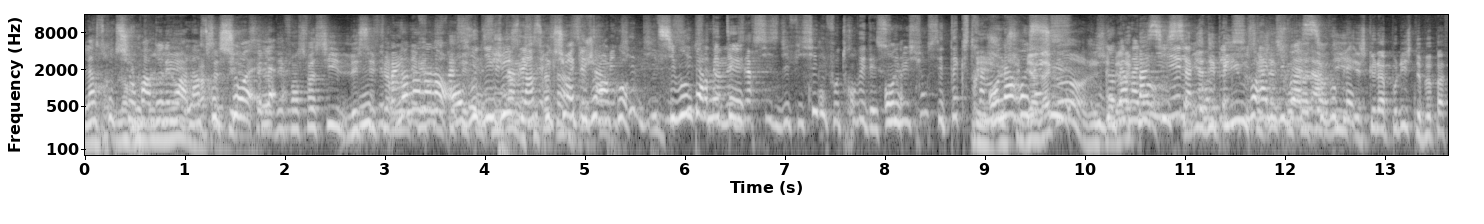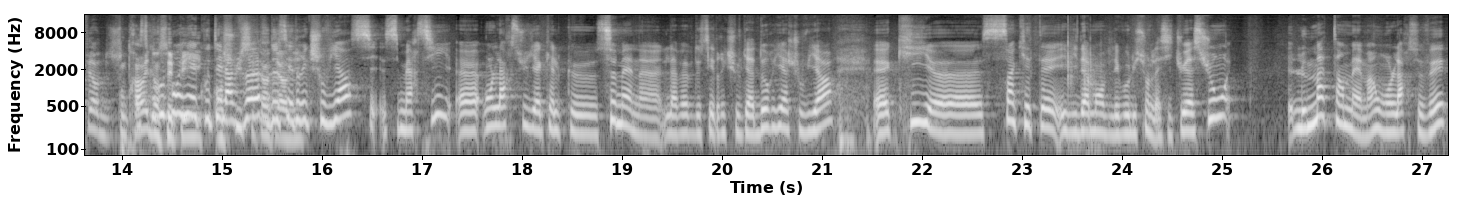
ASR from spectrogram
L'instruction, pardonnez-moi, l'instruction. C'est la défense facile. Laissez faire Non, non, non, on vous dit juste l'instruction est toujours en cours. Si vous me permettez. C'est un exercice difficile, il faut trouver des solutions, c'est extrêmement On a reçu. Il y a des pays où c'est interdit. Est-ce que la police ne peut pas faire son travail dans ces pays Vous pourriez écouter la veuve de Cédric Chouviat Merci. Euh, on l'a reçue il y a quelques semaines, la veuve de Cédric Chouviat, Doria Chouviat, euh, qui euh, s'inquiétait évidemment de l'évolution de la situation le matin même, hein, où on la recevait,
